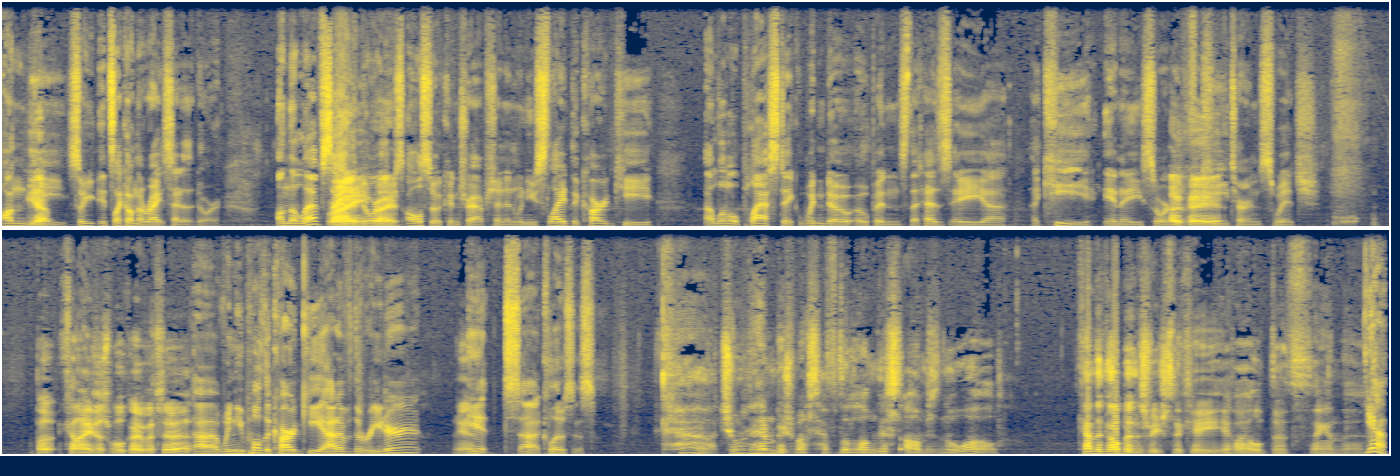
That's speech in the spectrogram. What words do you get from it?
on the Yeah. so it's like on the right side of the door. On the left side of the door, right. there's also a contraption, and when you slide the card key, a little plastic window opens that has a uh, a key in a sort of Okay. key turn switch. But can I just walk over to it? Uh, when you pull the card key out of the reader, yeah. it uh, closes. God, Jordan Hembridge must have the longest arms in the world. Can the goblins reach the key if I hold the thing in there? Yeah,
